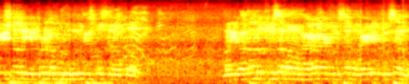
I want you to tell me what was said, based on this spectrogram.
విషయాలు ఎప్పటికప్పుడు ముందు తీసుకొస్తూనే ఉంటారు. మరి గతంలో చూసాం మనం మెగానైట్ చూసాము హైటెక్ చూసాము.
